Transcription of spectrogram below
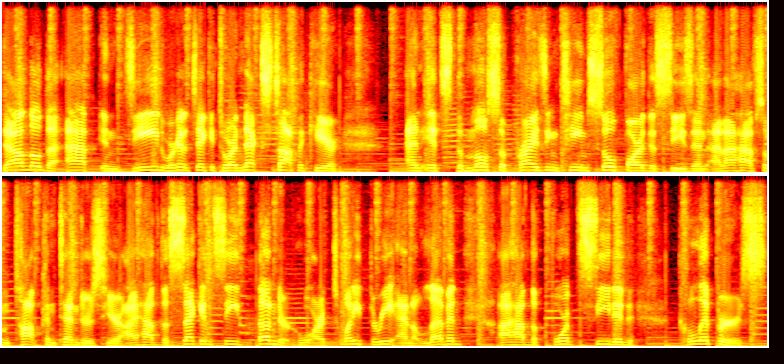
Download the app indeed. We're going to take it to our next topic here. And it's the most surprising team so far this season. And I have some top contenders here. I have the second seed Thunder, who are 23 and 11. I have the fourth seeded Clippers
